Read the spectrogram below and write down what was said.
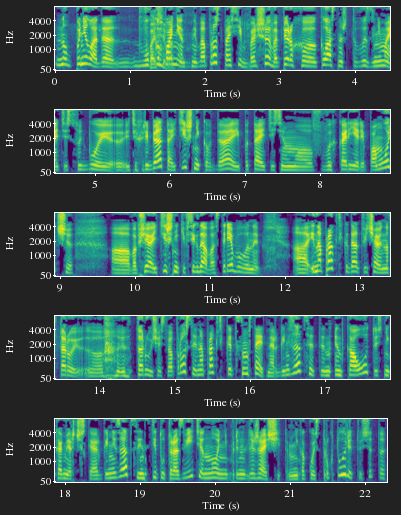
Ну, поняла, да, двухкомпонентный Спасибо. вопрос. Спасибо большое. Во-первых, э, классно, что вы занимаетесь судьбой э, этих ребят, айтишников, да, и пытаетесь им э, в их карьере помочь. А, вообще, айтишники всегда востребованы. А, и на практике, да, отвечаю на второй, вторую часть вопроса, и на практике это самостоятельная организация, это НКО, то есть некоммерческая организация, институт развития, но не принадлежащий там никакой структуре, то есть это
